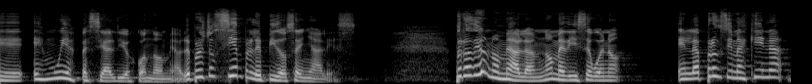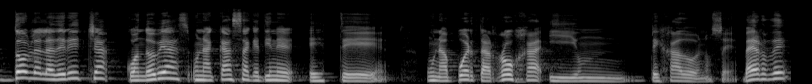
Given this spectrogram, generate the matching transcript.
eh, es muy especial Dios cuando me habla, pero yo siempre le pido señales. Pero Dios no me habla, no me dice, bueno, en la próxima esquina, dobla a la derecha, cuando veas una casa que tiene este, una puerta roja y un tejado, no sé, verde,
